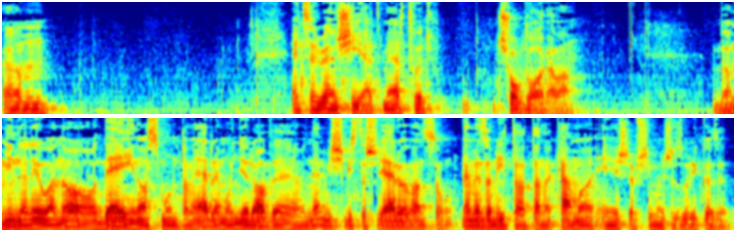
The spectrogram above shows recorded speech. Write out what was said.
um, egyszerűen siet, mert hogy sok dolga van. De minden a no, de én azt mondtam erre, mondja Rave, hogy nem is biztos, hogy erről van szó. Nem ez a vita a Kama és a Simon és az Úri között.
